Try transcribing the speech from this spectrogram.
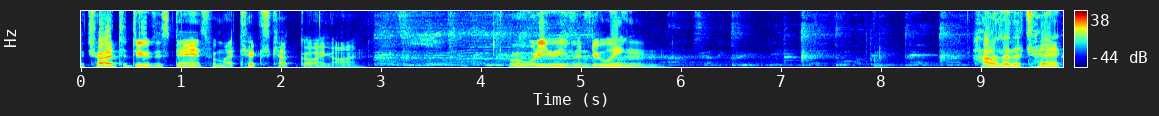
I tried to do this dance, but my tics kept going on. Bro, what are you even doing? How is that a tic?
